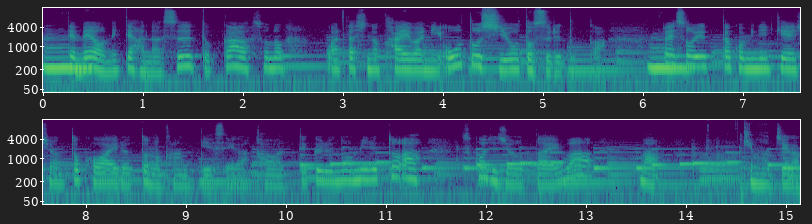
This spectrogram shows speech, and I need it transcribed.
うん。で目を見て話すとかその私の会話に応答しようとするとかやっぱりそういったコミュニケーションと声色との関係性が変わってくるのを見るとあ少し状態はまあ気持ちが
